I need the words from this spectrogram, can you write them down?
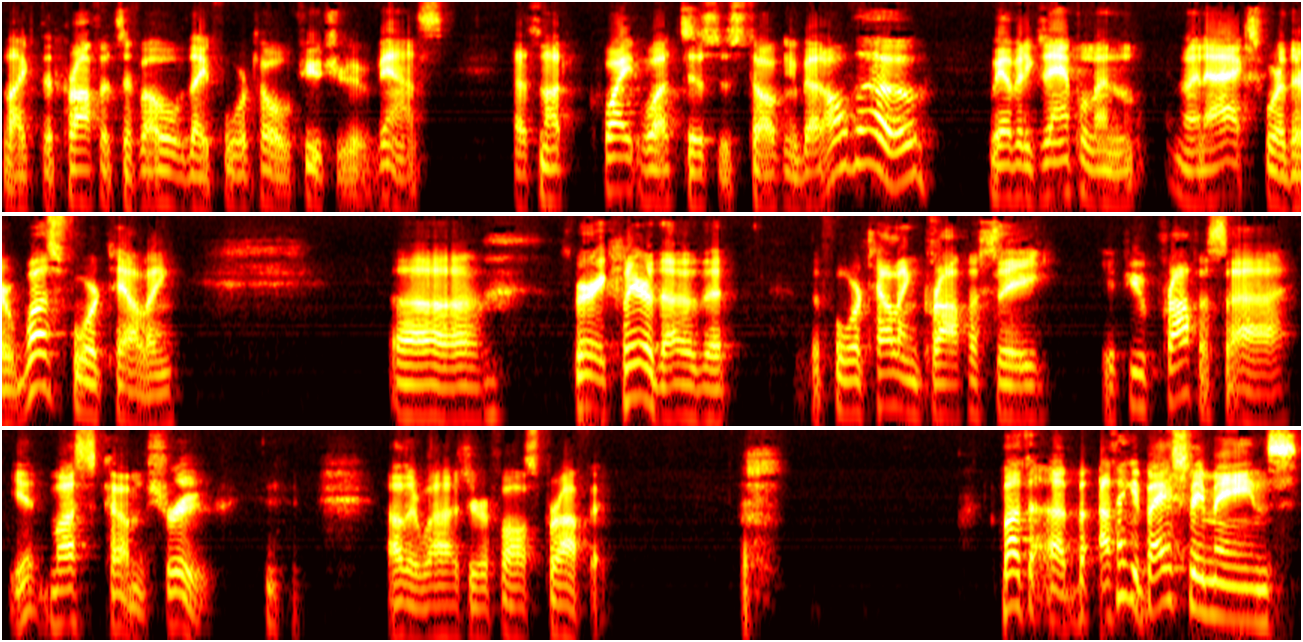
like the prophets of old, they foretold future events. That's not quite what this is talking about. Although we have an example in, in Acts where there was foretelling, Uh, it's very clear, though, that the foretelling prophecy, if you prophesy, it must come true. Otherwise, you're a false prophet. But uh, I think it basically means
